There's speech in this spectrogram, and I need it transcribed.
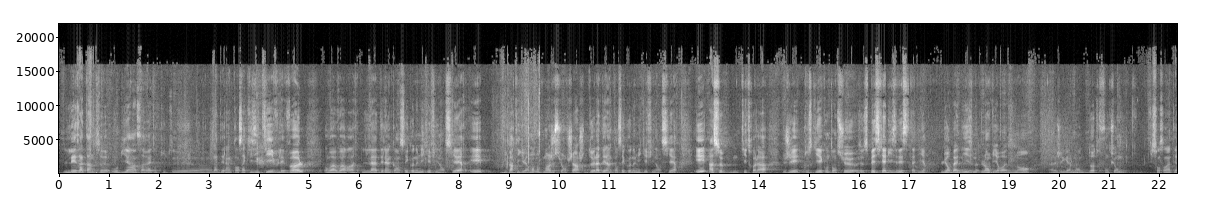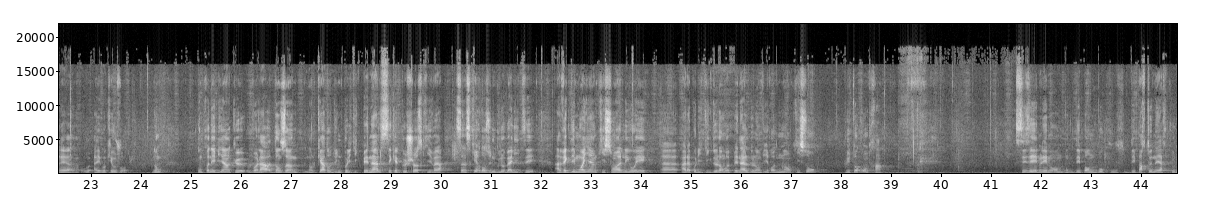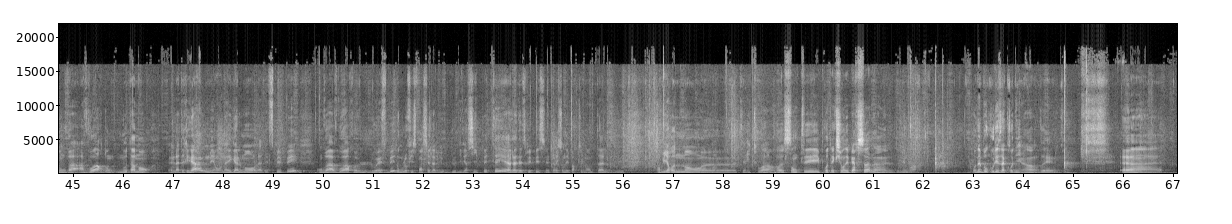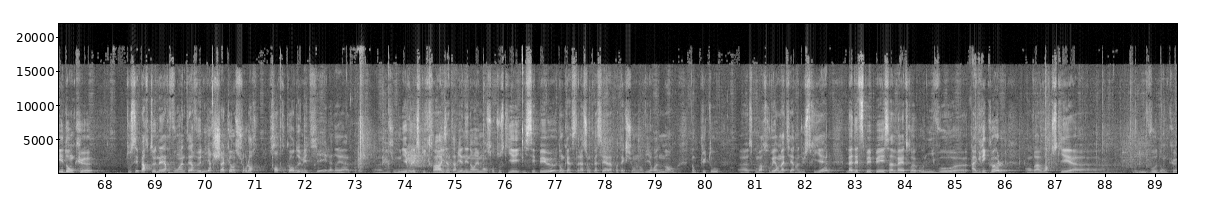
les atteintes aux biens, ça va être toute euh, la délinquance acquisitive, les vols. On va avoir la délinquance économique et financière et plus particulièrement, donc moi je suis en charge de la délinquance économique et financière et à ce titre-là, j'ai tout ce qui est contentieux spécialisé, c'est-à-dire l'urbanisme, l'environnement, euh, j'ai également d'autres fonctions qui sont sans intérêt à, évoquer aujourd'hui. Donc, comprenez bien que, voilà, dans, le cadre d'une politique pénale, c'est quelque chose qui va s'inscrire dans une globalité avec des moyens qui sont alloués euh, à la politique pénale de l'environnement qui sont plutôt contraints. Ces éléments donc, dépendent beaucoup des partenaires que l'on va avoir, donc notamment l'ADREAL, mais on a également la DSPP, on va avoir l'OFB, donc l'Office français de la biodiversité, la DSPP c'est la direction départementale de environnement, euh, territoire, santé et protection des personnes, euh, de mémoire. On aime beaucoup les acronymes. Hein, euh, et donc, tous ces partenaires vont intervenir chacun sur leur propre corps de métier. L'Adréal euh, Monsieur Mounier vous l'expliquera, ils interviennent énormément sur tout ce qui est ICPE, donc installation classée à la protection de l'environnement, donc plutôt euh, ce qu'on va retrouver en matière industrielle. La DETSPP, ça va être au niveau euh, agricole, on va avoir tout ce qui est au niveau donc,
